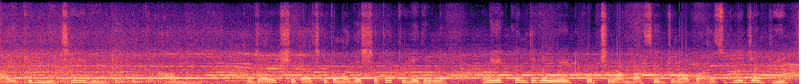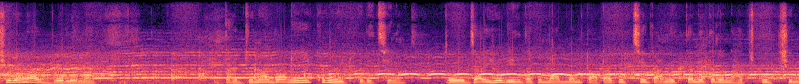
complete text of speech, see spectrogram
মাইকের নিচে এই রুমটাই কিন্তু আমার। তো যাই হোক, সেটা আজকে তোমাদের সাথে তুলে ধরলাম। অনেকক্ষণ থেকে ওয়েট করছিলাম বাসের জন্য। বাসগুলো যা ভিড় ছিল না, আর বলো না। তার জন্য আমরা অনেকক্ষণ ওয়েট করেছিলাম। তো যাই হোক, এই দেখো, মাম্মাম টাটা করছে, গানের তালে তালে নাচ করছিল।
